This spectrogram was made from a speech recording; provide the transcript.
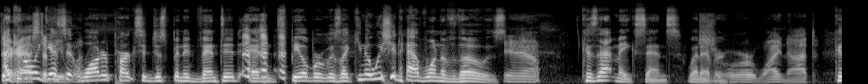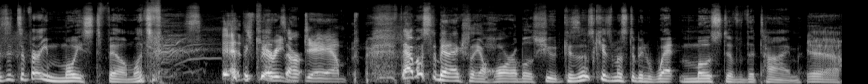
There can only guess that water parks had just been invented, and Spielberg was like, you know, we should have one of those Yeah. Because that makes sense. Whatever. Sure. Why not? because it's a very moist film. Let's. It's very kids are- damp. that must have been actually a horrible shoot because those kids must have been wet most of the time. Yeah.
